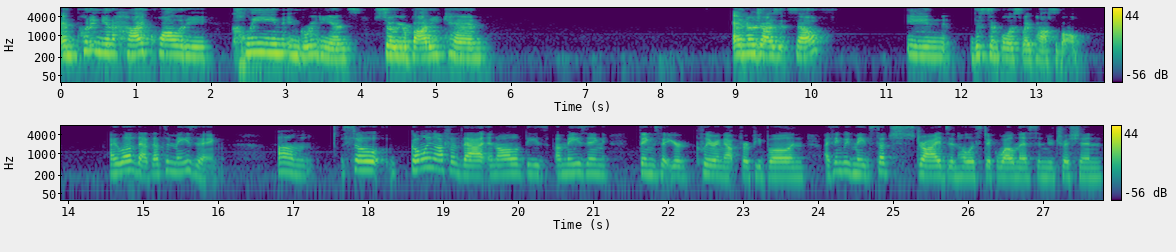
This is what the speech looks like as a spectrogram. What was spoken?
And putting in high quality, clean ingredients so your body can energize itself in the simplest way possible. I love that. That's amazing. Um, so, going off of that and all of these amazing things that you're clearing up for people, and I think we've made such strides in holistic wellness and nutrition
